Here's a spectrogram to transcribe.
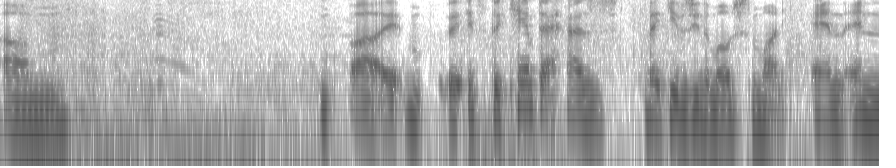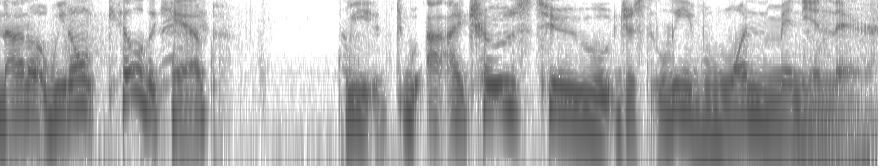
um, uh, it, it's the camp that has that gives you the most money and and not we don't kill the camp we I chose to just leave one minion there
